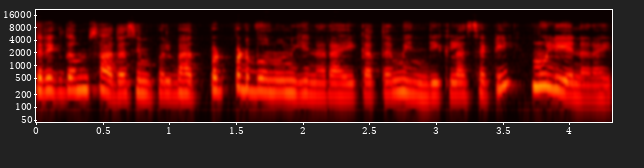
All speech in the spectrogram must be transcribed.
तर एकदम साधा सिंपल भात पटपट बनवून घेणार आहे का? तर मेहंदी क्लाससाठी मुली येणार आहेत.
